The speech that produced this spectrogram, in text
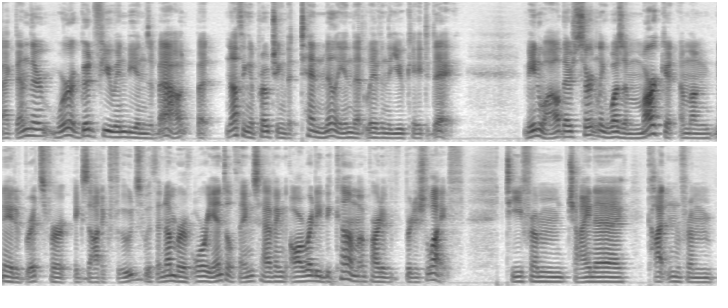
Back then, there were a good few Indians about, but nothing approaching the 10 million that live in the UK today. Meanwhile, there certainly was a market among native Brits for exotic foods, with a number of Oriental things having already become a part of British life. Tea from China, cotton from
